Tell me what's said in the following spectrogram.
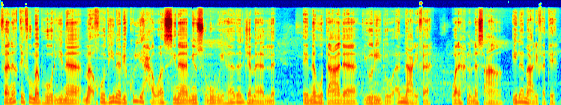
فنقف مبهورين مأخوذين بكل حواسنا من سمو هذا الجمال. إنه تعالى يريد أن نعرفه ونحن نسعى إلى معرفته.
